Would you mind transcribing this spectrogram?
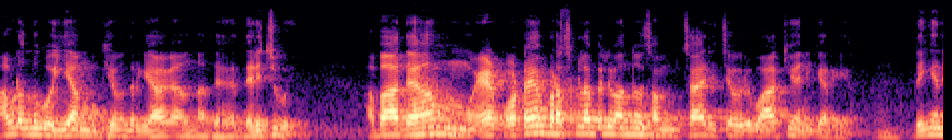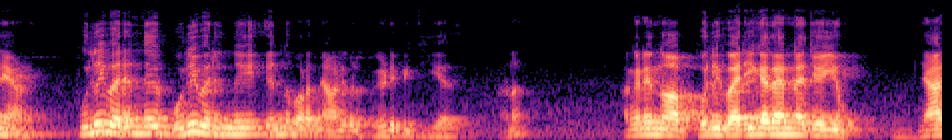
അവിടെ ഒന്ന് കൊയ്യാൻ മുഖ്യമന്ത്രിയാകാമെന്ന് അദ്ദേഹം ധരിച്ചുപോയി. അപ്പോൾ അദ്ദേഹം കോട്ടയം പ്രസ് ക്ലബ്ബിൽ വന്ന് സംസാരിച്ച ഒരു വാക്യം എനിക്കറിയാം. ഉം. പുലി വരുന്ന് പുലി വരുന്ന് എന്ന് പറഞ്ഞ ആളുകൾ പേടിപ്പിക്കുക ആണ് അങ്ങനെയൊന്നും ആ പുലി വരിക തന്നെ ചെയ്യും. ഞാൻ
